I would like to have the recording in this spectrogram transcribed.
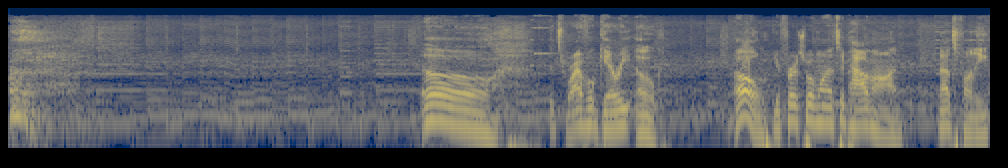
oh, it's rival Gary Oak. Oh, your first Pokemon is a Powdon. That's funny.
